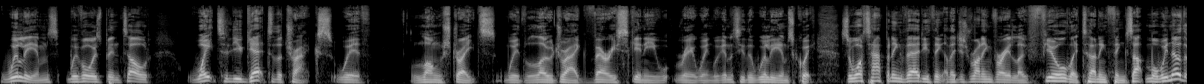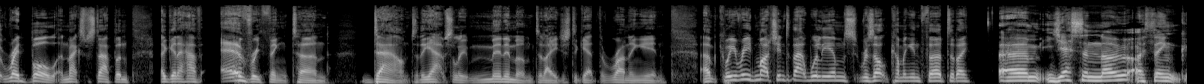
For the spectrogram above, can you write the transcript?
Williams, we've always been told, wait till you get to the tracks with long straights with low drag, very skinny rear wing. We're going to see the Williams quick. So what's happening there? Do you think are they just running very low fuel? They're turning things up more. We know that Red Bull and Max Verstappen are going to have everything turned down to the absolute minimum today just to get the running in. Um, can we read much into that Williams result coming in third today? Um, yes and no. I think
